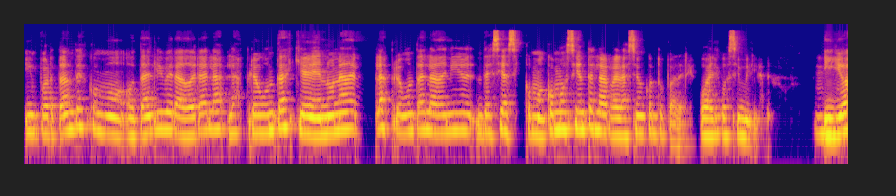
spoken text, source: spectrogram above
importantes como o tan liberadoras la- las preguntas que en una de las preguntas la Dani decía así como ¿cómo sientes la relación con tu padre? o algo similar. Y yo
